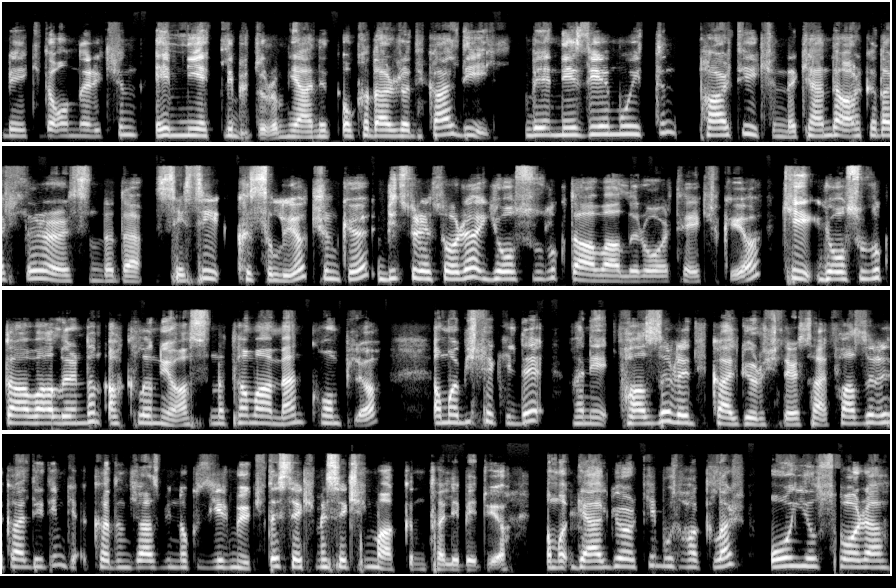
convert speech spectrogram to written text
belki de onlar için emniyetli bir durum. Yani o kadar radikal değil. Ve Nezihe Muhittin parti içinde kendi arkadaşları arasında da sesi kısılıyor. Çünkü bir süre sonra yolsuzluk davaları ortaya çıkıyor ki yolsuzluk davalarından aklanıyor. Aslında tamamen komplo ama bir şekilde hani fazla radikal görüşleri sahip. Fazla radikal dediğim ki kadıncağız 1923'te seçme seçilme hakkını talep ediyor. Ama gel gör ki bu haklar 10 yıl sonra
